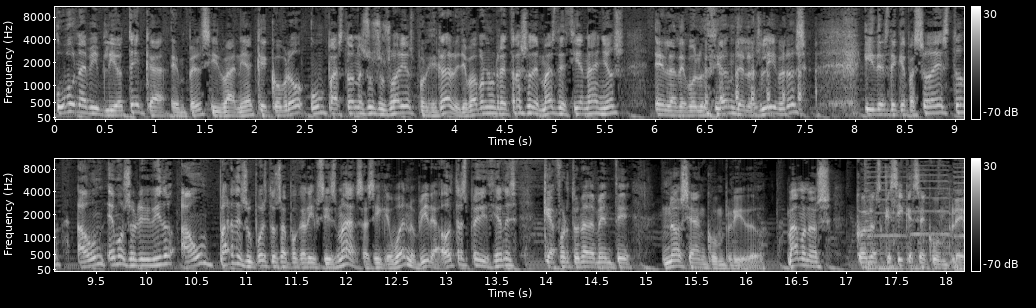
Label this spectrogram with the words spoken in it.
Hubo una biblioteca en Pensilvania que cobró un pastón a sus usuarios porque, claro, llevaban un retraso de más de 100 años en la devolución de los libros y desde que pasó esto, aún hemos sobrevivido a un par de supuestos apocalipsis más. Así que, bueno, mira, otras predicciones que afortunadamente no se han cumplido. Vámonos con los que sí que se cumplen.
